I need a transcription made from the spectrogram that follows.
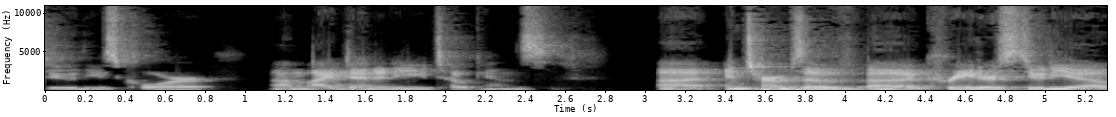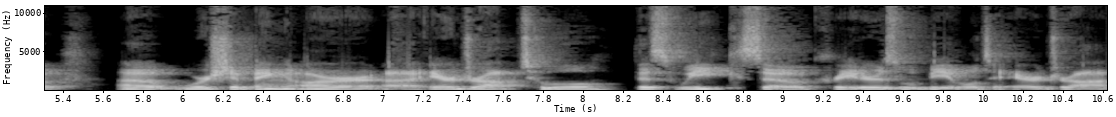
to these core um, identity tokens. Uh, in terms of uh, Creator Studio, uh, we're shipping our uh, airdrop tool this week. So creators will be able to airdrop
